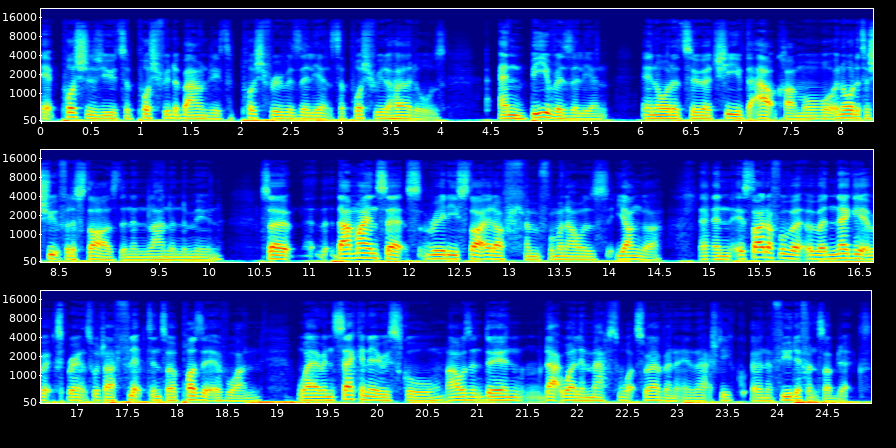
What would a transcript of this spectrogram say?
it pushes you to push through the boundaries, to push through resilience, to push through the hurdles, and be resilient in order to achieve the outcome or in order to shoot for the stars and then land on the moon. So that mindset really started off um, from when I was younger. And it started off with a, with a negative experience, which I flipped into a positive one. Where in secondary school, I wasn't doing that well in maths whatsoever, and actually in a few different subjects.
